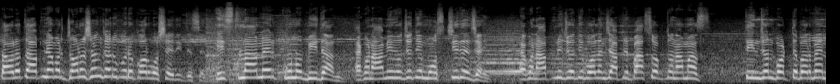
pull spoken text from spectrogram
তাহলে তো আপনি আমার জনসংখ্যার উপরে কর বসিয়ে দিতেছেন। ইসলামের কোনো বিধান, এখন আমি যদি মসজিদে যাই, এখন আপনি যদি বলেন যে আপনি পাঁচ ওয়াক্ত নামাজ তিনজন পড়তে পারবেন,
